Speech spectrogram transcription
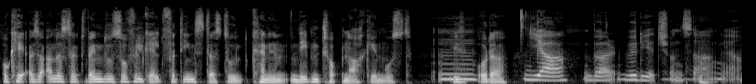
Okay, also anders gesagt, wenn du so viel Geld verdienst, dass du keinen Nebenjob nachgehen musst. Ist- Oder Ja, ja, würde ich jetzt schon sagen, ja.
